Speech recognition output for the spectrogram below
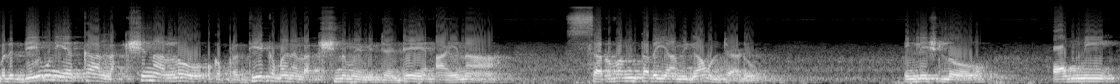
మరి దేవుని యొక్క లక్షణాల్లో ఒక ప్రత్యేకమైన లక్షణం ఏమిటంటే ఆయన సర్వంతర్యామిగా ఉంటాడు. ఇంగ్లీష్లో ఆమ్ని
